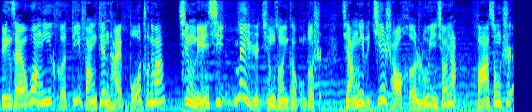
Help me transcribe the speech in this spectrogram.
并在网易和地方电台播出的吗？请联系每日轻松一刻工作室，将你的介绍和录音小样。发送至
